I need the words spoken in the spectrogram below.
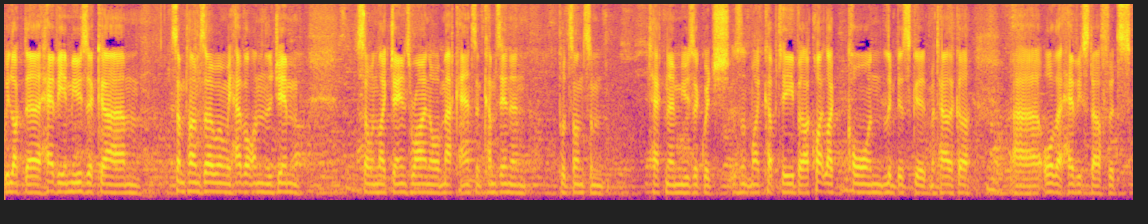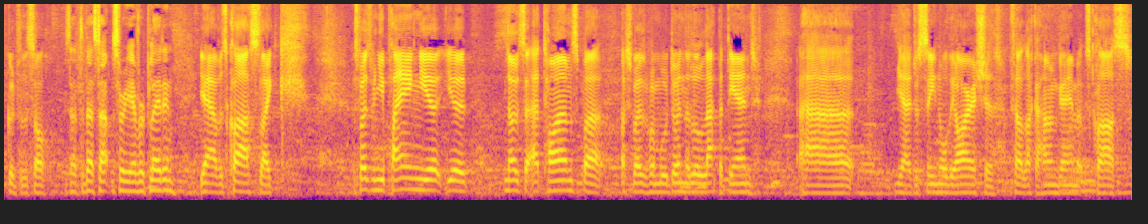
we like the heavier music. Um, sometimes though, when we have it on in the gym, someone like James Ryan or Mack Hansen comes in and puts on some techno music, which isn't my cup of tea, but I quite like Korn, Limp Bizkit, Metallica, uh, all that heavy stuff. It's good for the soul. Is that the best atmosphere you ever played in? Yeah, it was class. Like, suppose when you're playing, you you notice it at times, but I suppose when we were doing the little lap at the end, uh, yeah, just seeing all the Irish, it felt like a home game. It was class.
